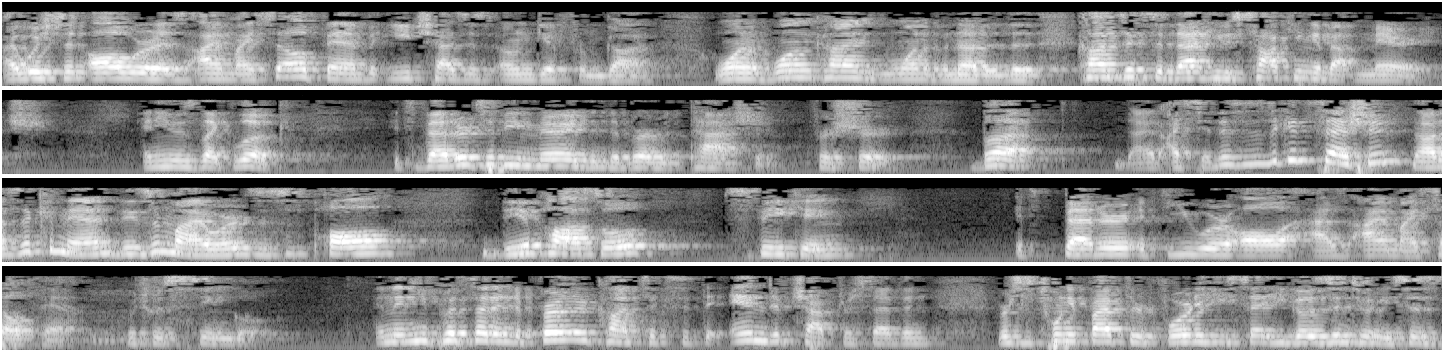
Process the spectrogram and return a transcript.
I wish that all were as I myself am, but each has his own gift from God. One of one kind and one of another. The context of that, he was talking about marriage. And he was like, look, it's better to be married than to burn with passion, for sure. But I say this is a concession, not as a command. These are my words. This is Paul, the apostle, speaking, it's better if you were all as I myself am, which was single. And then he puts that into further context at the end of chapter 7, verses 25 through 40. He said he goes into it and he says,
